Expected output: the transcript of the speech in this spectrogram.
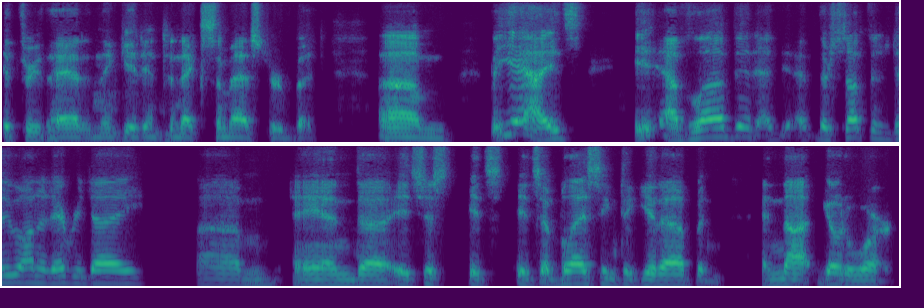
get through that and then get into next semester. But um, but yeah, it's it, I've loved it. There's something to do on it every day, um, and uh, it's just it's it's a blessing to get up and and not go to work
